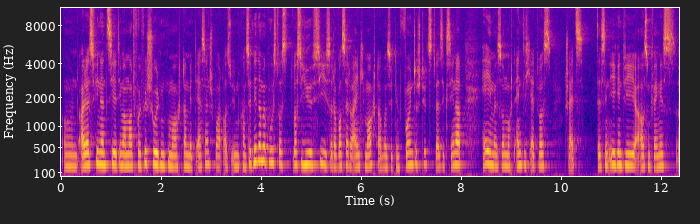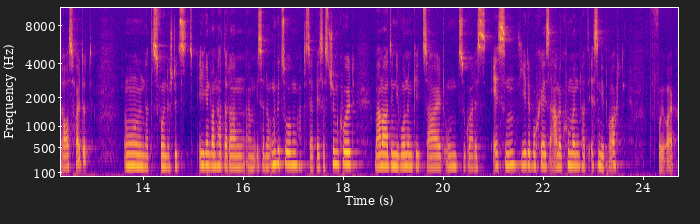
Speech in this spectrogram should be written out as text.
und alles finanziert. Die Mama hat voll viel Schulden gemacht, damit er seinen Sport ausüben kann. Sie hat nicht einmal gewusst, was, was die UFC ist oder was er da eigentlich macht, aber sie hat ihn voll unterstützt, weil sie gesehen hat, hey, mein Sohn macht endlich etwas Gescheites, das ihn irgendwie aus dem Gefängnis raushaltet und hat das voll unterstützt. Irgendwann hat er dann, ähm, ist er dann umgezogen, hat sein besseres Gym geholt. Mama hat ihm die Wohnung gezahlt und sogar das Essen. Jede Woche ist er einmal gekommen und hat Essen gebraucht. Voll arg.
